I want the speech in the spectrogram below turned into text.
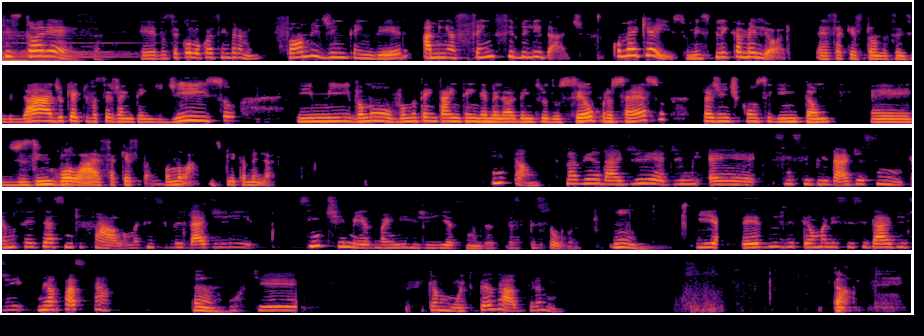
Que história é essa? É, você colocou assim para mim: fome de entender a minha sensibilidade. Como é que é isso? Me explica melhor essa questão da sensibilidade, o que é que você já entende disso? E me, vamos, vamos tentar entender melhor dentro do seu processo para a gente conseguir, então, é, desenrolar essa questão. Vamos lá, explica melhor. Então, na verdade, é de é, sensibilidade, assim, eu não sei se é assim que falam, uma sensibilidade de sentir mesmo a energia, assim, das pessoas. Hum. E, às vezes, de ter uma necessidade de me afastar. Tá. Porque fica muito pesado para mim. Tá.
